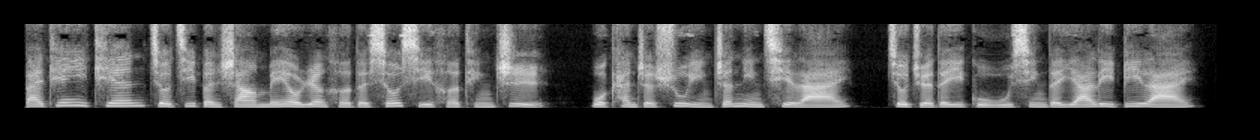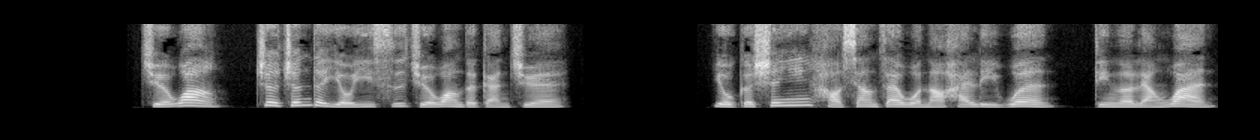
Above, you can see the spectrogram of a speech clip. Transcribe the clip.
白天一天就基本上没有任何的休息和停滞。我看着树影狰狞起来，就觉得一股无形的压力逼来。绝望，这真的有一丝绝望的感觉。有个声音好像在我脑海里问：顶了两晚，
